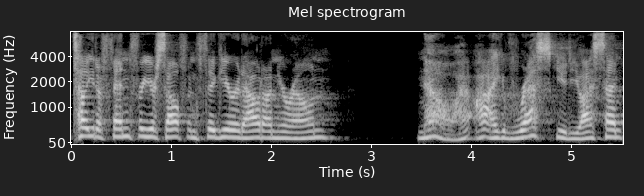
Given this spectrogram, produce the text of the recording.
tell you to fend for yourself and figure it out on your own? No, I, I rescued you. I sent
